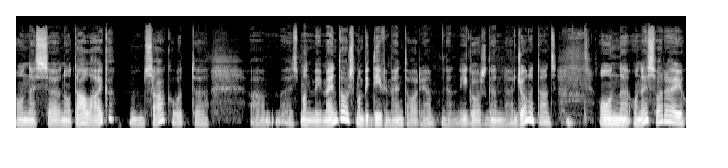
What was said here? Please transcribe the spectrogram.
Un es no tā laika sāku, ot, es, man bija mentors, man bija divi mentori, ja, gan Igors, gan Jonatans. Un, un es varēju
